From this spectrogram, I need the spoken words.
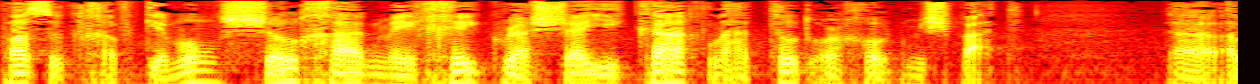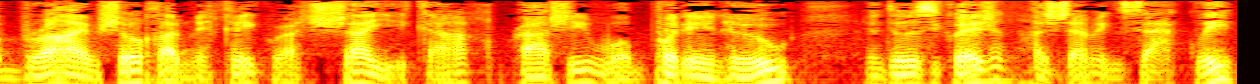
Pasuk Chav Gimel Shochad Mechek Rasha Yikach Lahatot Orchot Mishpat. Uh, a bribe, Shochad Rasha Yikach. Rashi will put in who into this equation? Hashem exactly.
